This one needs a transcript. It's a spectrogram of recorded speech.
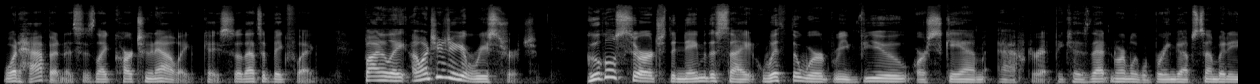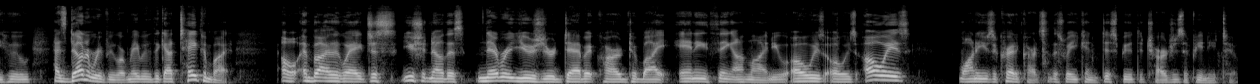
what happened? This is like Cartoon Alley. Okay, so that's a big flag. Finally, I want you to do your research. Google search the name of the site with the word review or scam after it because that normally will bring up somebody who has done a review or maybe they got taken by it. Oh, and by the way, just you should know this never use your debit card to buy anything online. You always, always, always want to use a credit card. So this way you can dispute the charges if you need to.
